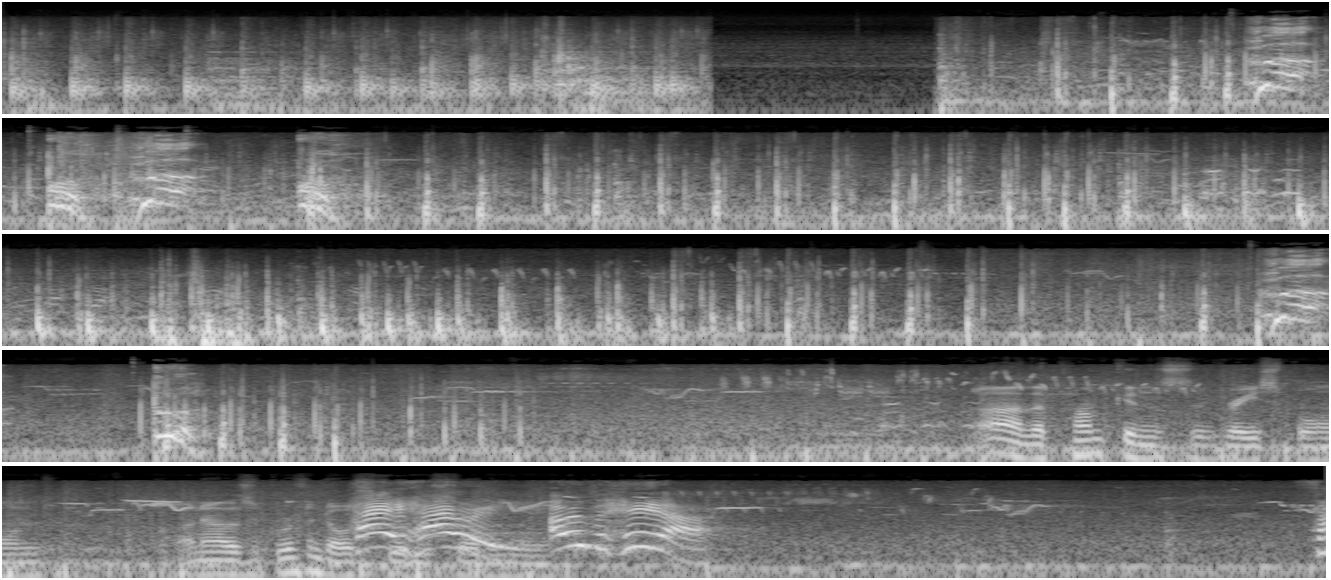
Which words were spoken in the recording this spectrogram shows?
Ah, the pumpkins have respawned. Oh, now there's a Gryffindor Hey, Harry, over here!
